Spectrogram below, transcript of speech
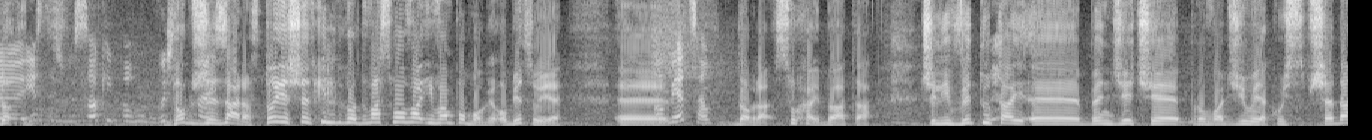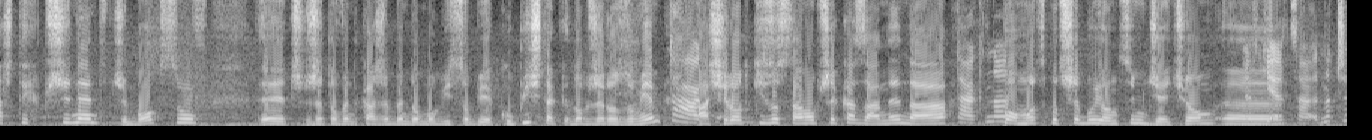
Do- jesteś wysoki, pomógłbyś Dobrze, tutaj... zaraz. To jeszcze tylko dwa słowa i wam pomogę, obiecuję. E, Obiecał. Dobra, słuchaj Beata, czyli wy tutaj e, będziecie prowadziły jakąś sprzedaż tych przynęt czy boksów, e, czy, że to wędkarze będą mogli sobie kupić, tak dobrze rozumiem? Tak. A środki zostaną przekazane na Tak, no pomoc potrzebującym dzieciom. e, w Kielcach. Znaczy,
